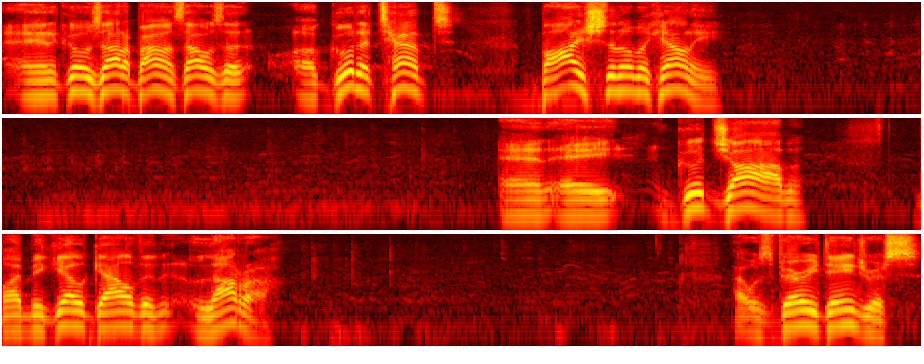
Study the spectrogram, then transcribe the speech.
and it goes out of bounds. That was a a good attempt by Sonoma County. And a good job by Miguel Galvin Lara. That was very dangerous.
